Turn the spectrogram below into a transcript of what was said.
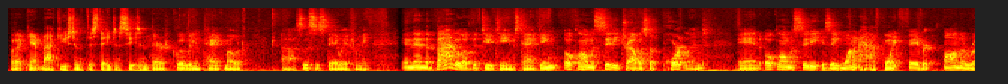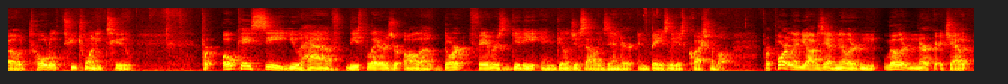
but I can't back Houston at this stage in the season. They're clearly in tank mode, uh, so this is stay away from me. And then the battle of the two teams tanking Oklahoma City travels to Portland, and Oklahoma City is a one and a half point favorite on the road, total 222. For OKC, you have these players are all out. Dort, Favors, Giddey, and Gilgeous-Alexander, and Bazley is questionable. For Portland, you obviously have Lillard and, Lillard and Nurkic out.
